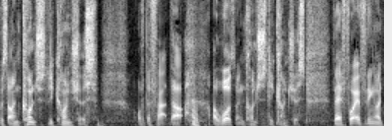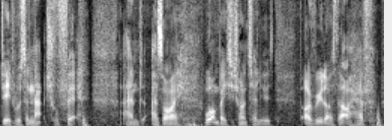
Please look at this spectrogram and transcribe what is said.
was unconsciously conscious of the fact that I was unconsciously conscious. Therefore, everything I did was a natural fit. And as I, what I'm basically trying to tell you is that I've realised that I have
